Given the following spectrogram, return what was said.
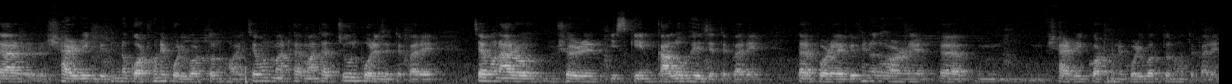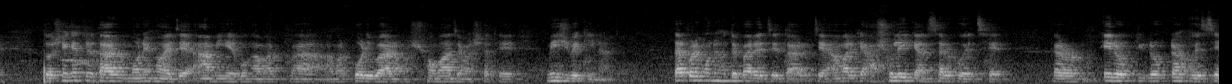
তার শারীরিক বিভিন্ন গঠনে পরিবর্তন হয়, যেমন মাথা, মাথার চুল পড়ে যেতে পারে, যেমন আরও শরীরের স্কিন কালো হয়ে যেতে পারে, তারপরে বিভিন্ন ধরনের শারীরিক গঠনে পরিবর্তন হতে পারে। তো সেক্ষেত্রে তার মনে হয় যে আমি এবং আমার আমার পরিবার, আমার সমাজ আমার সাথে মিশবে কিনা। তারপরে মনে হতে পারে যে তার, যে আমার কি আসলেই ক্যান্সার হয়েছে, কারণ এই রোগটি, রোগটা হয়েছে,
